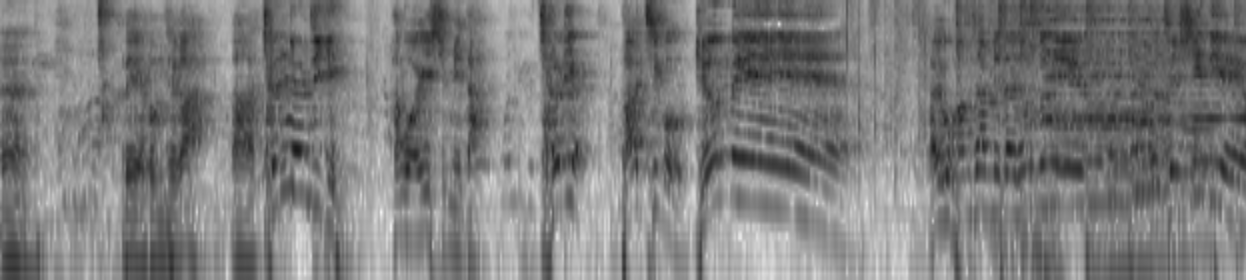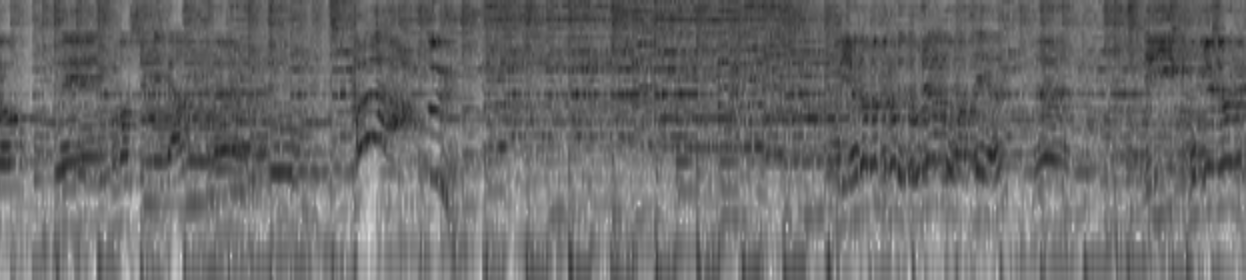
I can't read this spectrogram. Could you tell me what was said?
예. 그래, 그럼 제가, 아, 천년지기 하고 하겠습니다. 철이 바치고 경례! 아이고, 감사합니다, 형수님. 제 CD예요 네, 고맙습니다. 으! 그 여러분들도 노래 한 곡 하세요. 예. 이 공연은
